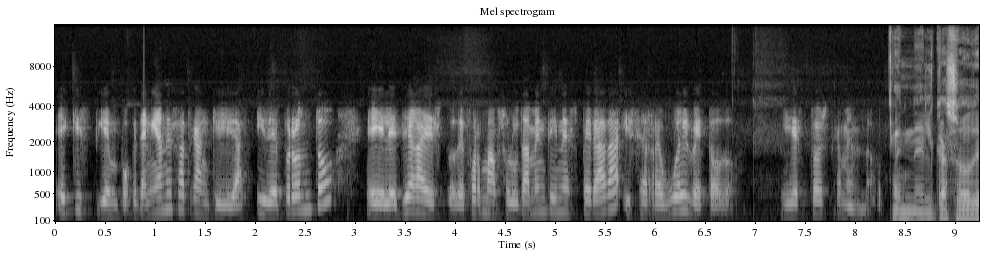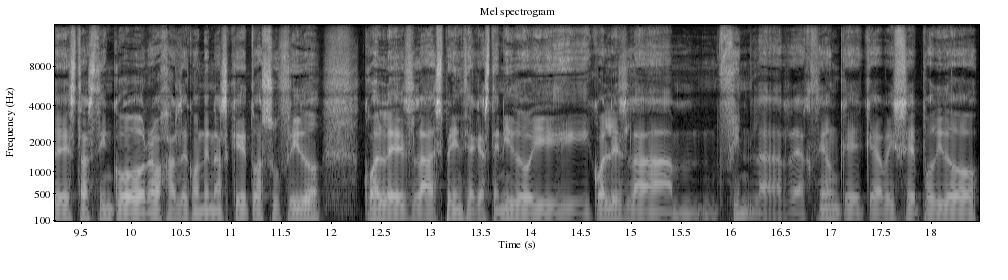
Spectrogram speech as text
X tiempo, que tenían esa tranquilidad y de pronto eh, les llega esto de forma absolutamente inesperada y se revuelve todo y esto es tremendo. En el caso de estas cinco rebajas de condenas que tú has sufrido, ¿cuál es la experiencia que has tenido y, cuál es la, fin, la reacción que, habéis eh, podido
